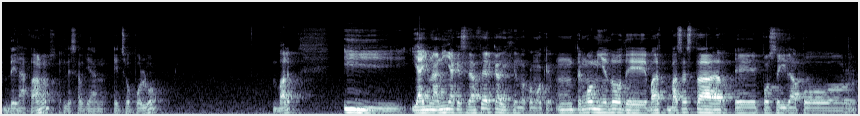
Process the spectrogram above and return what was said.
de Nazanos y les habrían hecho polvo. ¿Vale? Y, hay una niña que se le acerca diciendo como que mm, tengo miedo de vas, a estar eh, poseída por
